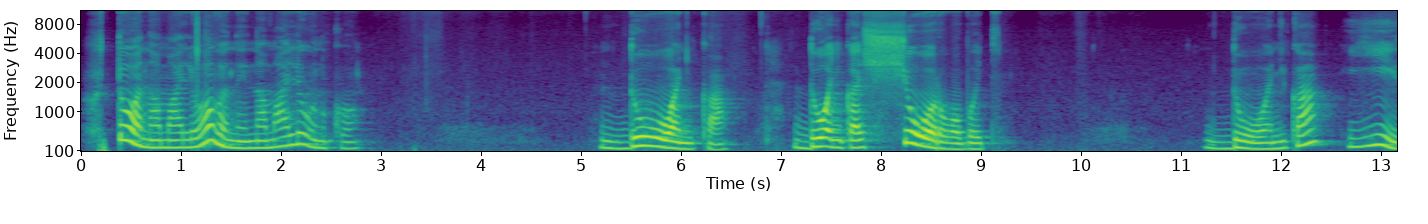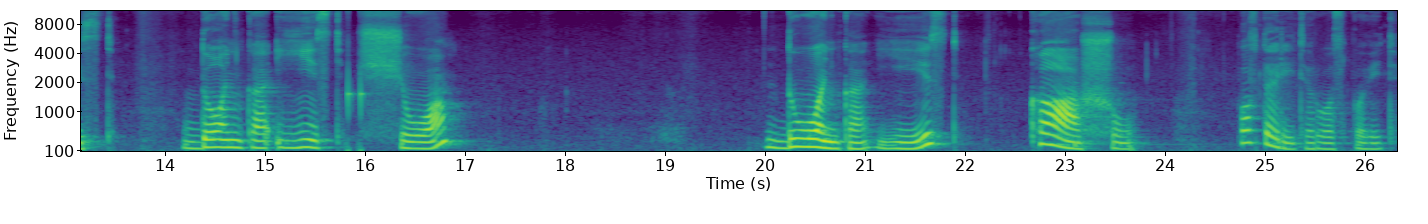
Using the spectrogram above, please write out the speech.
Хто намальований на малюнку? Донька. Донька що робить? Донька їсть. Донька їсть що? Донька їсть кашу. Повторіть розповідь.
